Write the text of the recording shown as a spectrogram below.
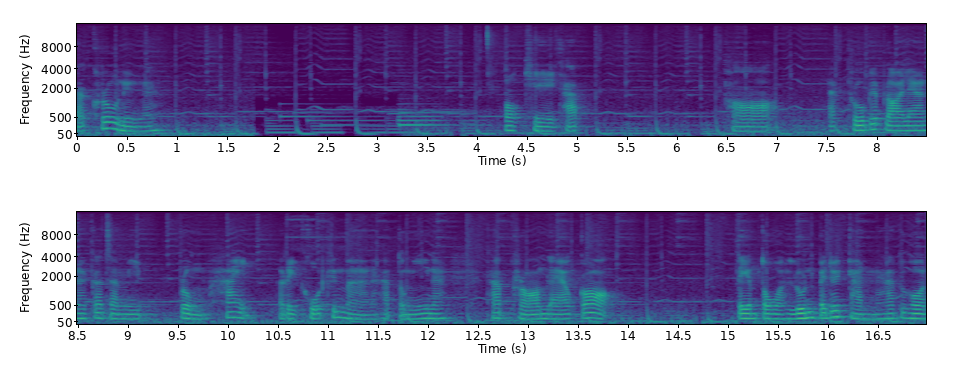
สักครู่หนึ่งนะ โอเคครับ พอ approve เรียบร้อยแล้วนะก็จะมีปุ่มให้ recruit ขึ้นมานะครับ ตรงนี้นะ ถ้าพร้อมแล้วก็เตรียมตัวลุ้นไปด้วยกันนะครับทุกคน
